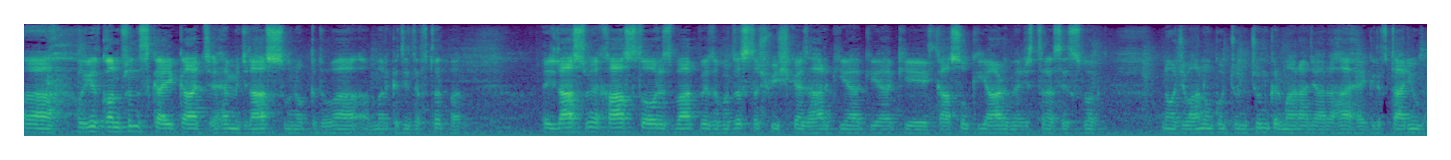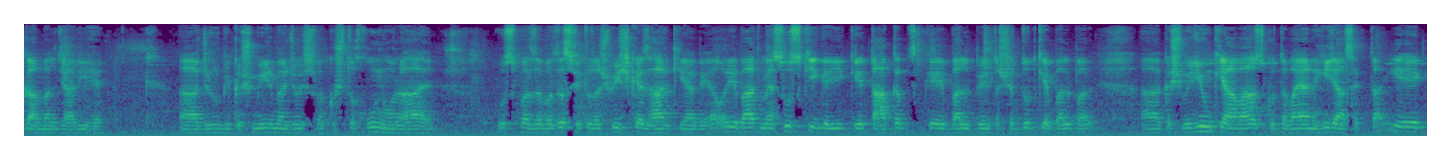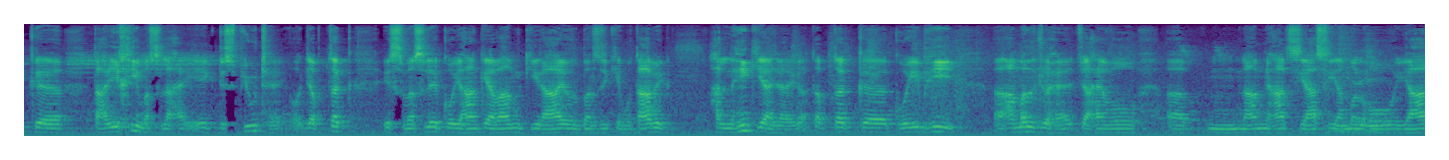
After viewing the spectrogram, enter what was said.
حریت conference کا ایک آج اہم اجلاس منعقد ہوا مرکزی دفتر پر۔ اجلاس میں خاص طور اس بات پہ زبردست تشویش کا اظہار کیا گیا کہ کاسوں کی آڑ میں جس طرح سے اس وقت نوجوانوں کو چن چن کر مارا جا رہا ہے، گرفتاریوں کا عمل جاری ہے۔ جنوبی کشمیر میں جو اس وقت کشت خون ہو رہا ہے اس پر زبردست فکر تشویش کا اظہار کیا گیا اور یہ بات محسوس کی گئی کہ طاقت کے بل پہ، تشدد کے بل پر کشمیریوں کی آواز کو دبایا نہیں جا سکتا۔ یہ ایک تاریخی مسئلہ ہے، یہ ایک ڈسپیوٹ ہے اور جب تک اس مسئلے کو یہاں کے عوام کی رائے اور مرضی کے مطابق حل نہیں کیا جائے گا، تب تک کوئی بھی عمل جو ہے، چاہے وہ نام نہاد سیاسی عمل ہو یا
